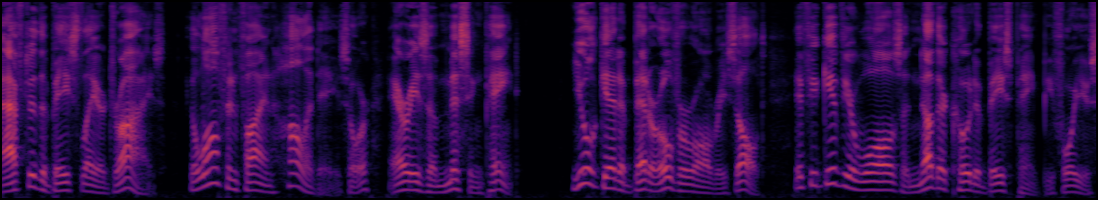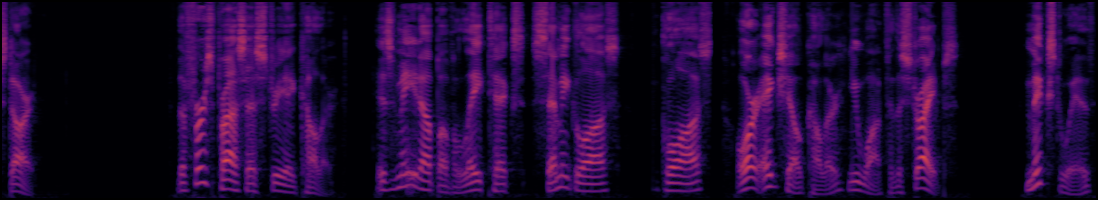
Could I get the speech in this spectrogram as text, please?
After the base layer dries, you'll often find holidays or areas of missing paint. You'll get a better overall result if you give your walls another coat of base paint before you start. The first process strié color is made up of a latex semi-gloss, gloss, or eggshell color you want for the stripes, mixed with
